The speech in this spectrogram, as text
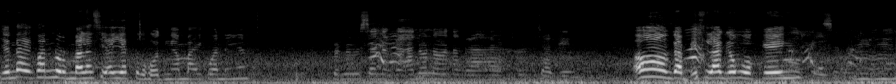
Yan na kwan normal lang si Aya tuhod nga maikwan na yan. Pero sa naga, ano na, naga-jogging. Oh, gabi sila ga walking. Mm.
